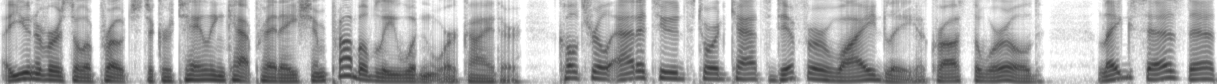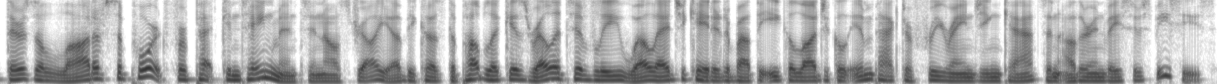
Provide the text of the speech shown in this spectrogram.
A universal approach to curtailing cat predation probably wouldn't work either. Cultural attitudes toward cats differ widely across the world. Legge says that there's a lot of support for pet containment in Australia because the public is relatively well educated about the ecological impact of free ranging cats and other invasive species.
